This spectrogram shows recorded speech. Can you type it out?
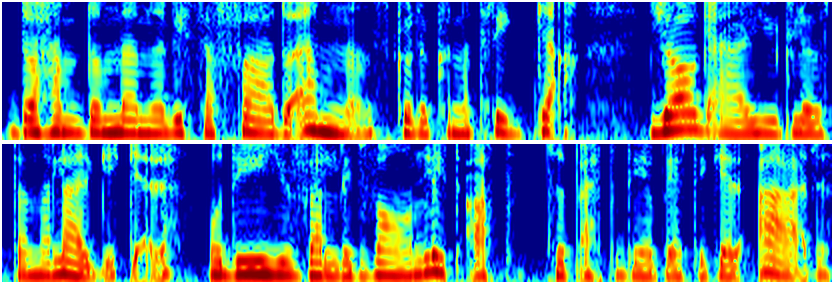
de, de nämner vissa födoämnen skulle kunna trigga. Jag är ju glutenallergiker och det är ju väldigt vanligt att typ 1-diabetiker är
